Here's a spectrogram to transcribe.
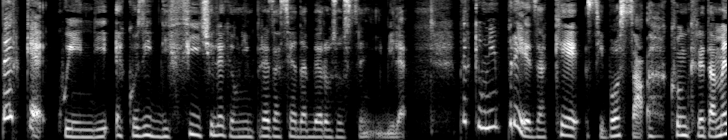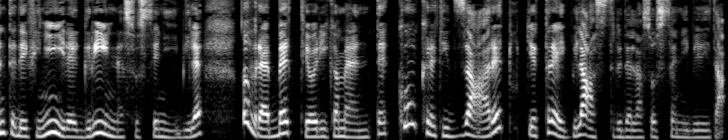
Perché quindi è così difficile che un'impresa sia davvero sostenibile? Perché un'impresa che si possa eh, concretamente definire green e sostenibile dovrebbe teoricamente concretizzare tutti e tre i pilastri della sostenibilità.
